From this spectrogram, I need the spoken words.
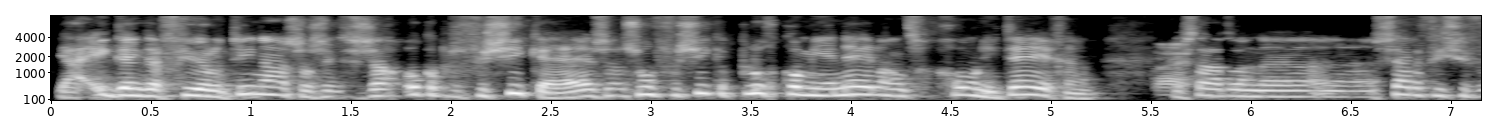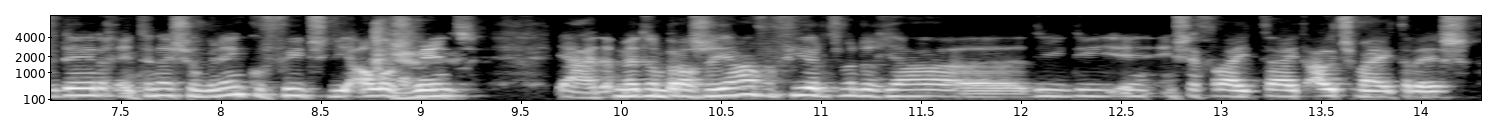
Ja, ik denk dat Fiorentina, zoals ik zag, ook op de fysieke, hè, zo'n fysieke ploeg kom je in Nederland gewoon niet tegen. Nee. Er staat een, een Servische verdediger, International Milenkovic, die alles wint. Ja, met een Braziliaan van 24 jaar, die, die in, in zijn vrije tijd uitsmijter is.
